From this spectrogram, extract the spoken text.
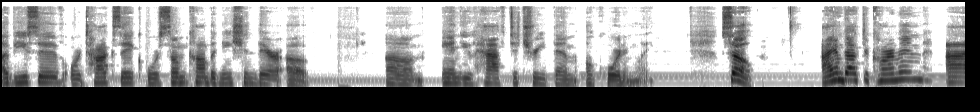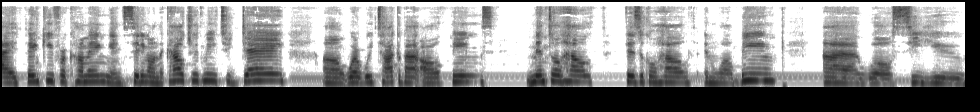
abusive or toxic or some combination thereof. Um, and you have to treat them accordingly. So, I am Dr. Carmen. I thank you for coming and sitting on the couch with me today, uh, where we talk about all things mental health, physical health, and well being. I will see you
